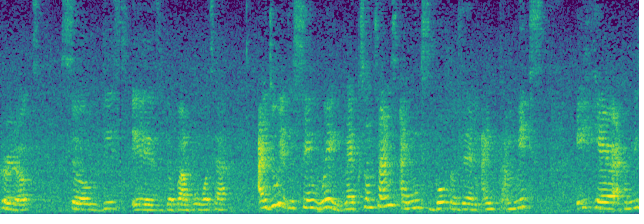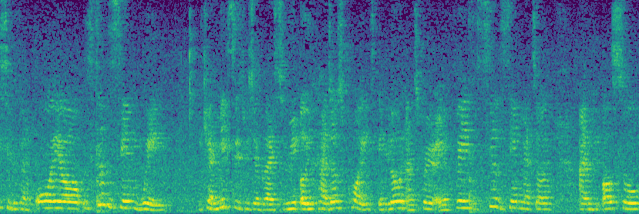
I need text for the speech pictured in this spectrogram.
product so this is the bamboo water I do it the same way. Like sometimes I mix both of them. I can mix it here, I can mix it with an oil. It's still the same way. You can mix it with your glycerin or you can just pour it alone and spray it on your face. It's still the same method. And you also,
